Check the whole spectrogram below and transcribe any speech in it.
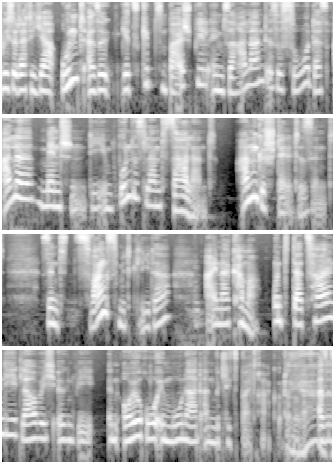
wo ich so dachte, ja, und, also jetzt gibt es ein Beispiel, im Saarland ist es so, dass alle Menschen, die im Bundesland Saarland Angestellte sind, sind Zwangsmitglieder einer Kammer. Und da zahlen die, glaube ich, irgendwie einen Euro im Monat an Mitgliedsbeitrag oder so. Ja. Also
